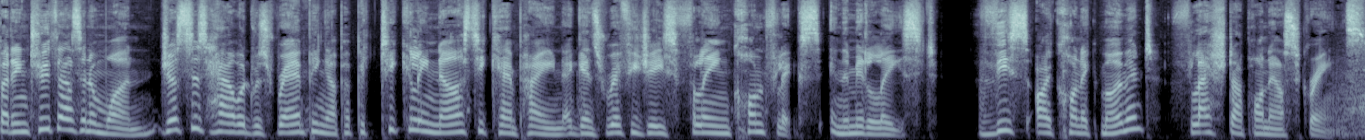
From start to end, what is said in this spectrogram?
But in 2001, just as Howard was ramping up a particularly nasty campaign against refugees fleeing conflicts in the Middle East, this iconic moment flashed up on our screens.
